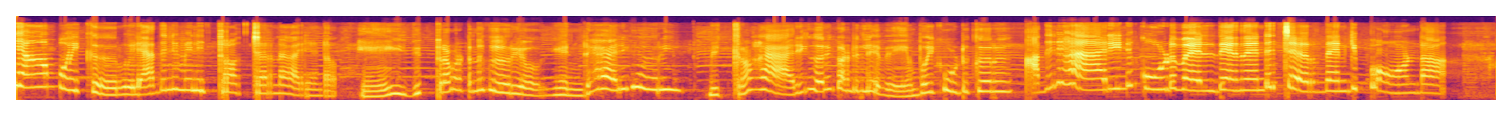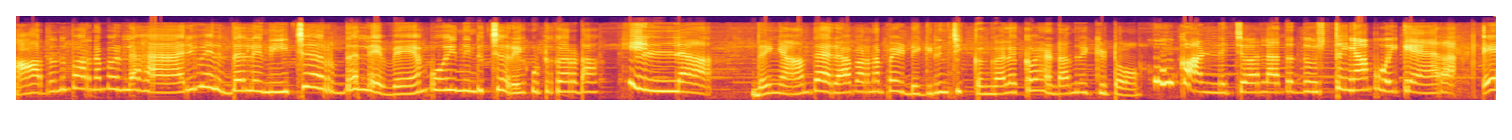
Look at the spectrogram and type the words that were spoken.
ഞാൻ പോയി കേറൂല അതിന് എനിക്ക് ഒച്ചറിന്റെ കാര്യമുണ്ടോ ഏ ഇത് ഇത്ര പെട്ടെന്ന് കേറിയോ എന്റെ ഹാരി കേറി വിക്രം ഹാരി കേറി കണ്ടില്ലേ? വേഗം പോയി കൂട്ടി കേറ് അതിന് ഹാരിന്റെ കൂടെ വലുതാണ് എന്റെ ചെറുത് എനിക്ക് പോണ്ട. അതൊന്നും പറഞ്ഞ പറ്റില്ല ഹാരി വലുതല്ലേ? നീ ചെറുതല്ലേ? വേഗം പോയി നിന്റെ ചെറിയ കൂട്ടുകാരടാ. ഇല്ല. ദേ ഞാൻ തരാ പറഞ്ഞ പെഡിഗ്രിയും ചിക്കൻ കാലൊക്കെ വേണ്ടാന്ന് വെക്കിട്ടോ. കണ്ണിച്ചോല്ലാത്ത ദുഷ്ട ഞാൻ പോയി കേറാം. ഏ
